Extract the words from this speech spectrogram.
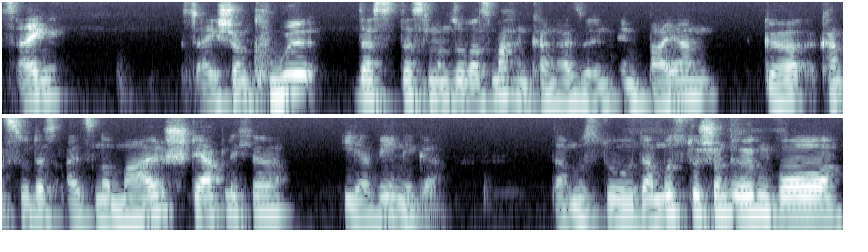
Ist eigentlich, ist eigentlich schon cool, dass, dass man sowas machen kann. Also in, in Bayern kannst du das als Normalsterblicher eher weniger. Da musst du, da musst du schon irgendwo ein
